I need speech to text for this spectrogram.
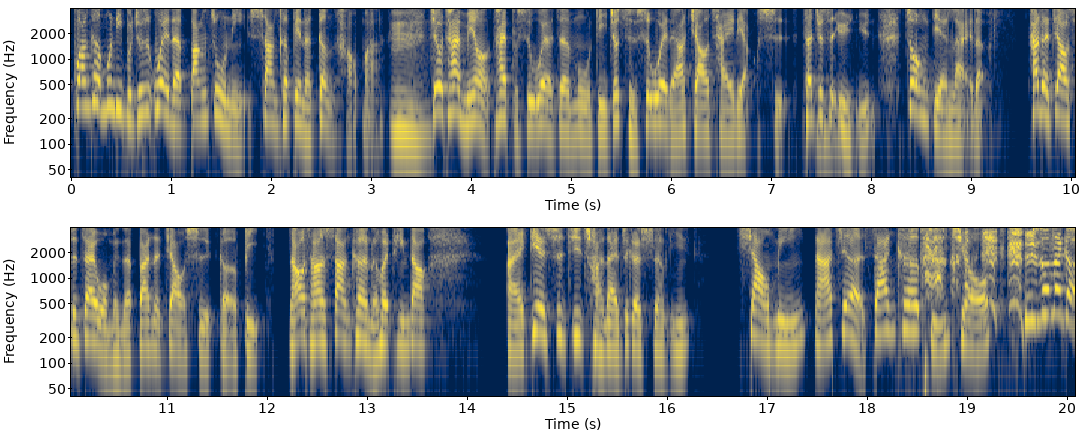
观课目的不就是为了帮助你上课变得更好吗？嗯，结果他也没有，他也不是为了这个目的，就只是为了要交差了事。他就是云云。重点来了，他的教室在我们的班的教室隔壁，然后常常上课呢会听到，哎，电视机传来这个声音。小明拿着三颗皮球，你说那个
